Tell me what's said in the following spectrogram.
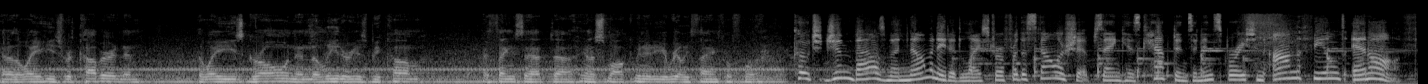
you know the way he's recovered and the way he's grown and the leader he's become are things that uh, in a small community you're really thankful for. Coach Jim Bylsma nominated Lystra for the scholarship, saying his captain's an inspiration on the field and off,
